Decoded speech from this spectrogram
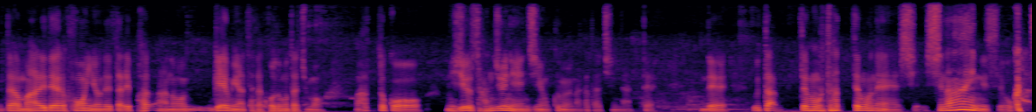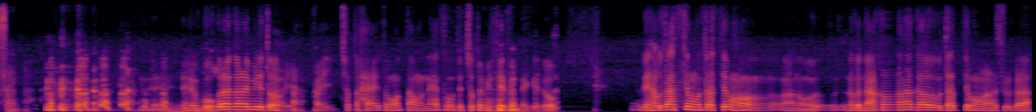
だ周りで本読んでたりパあのゲームやってた子供たちもわっとこう2030にエンジンを組むような形になってで歌っても歌ってもねし死なないんですよお母さんが。でで僕らから見るとやっぱりちょっと早いと思ったもんねと思ってちょっと見てるんだけど。で歌っても歌ってもあのなんかなかなか歌ってもあれするから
